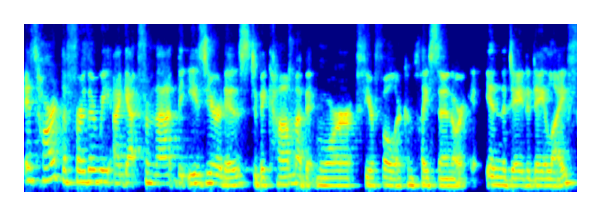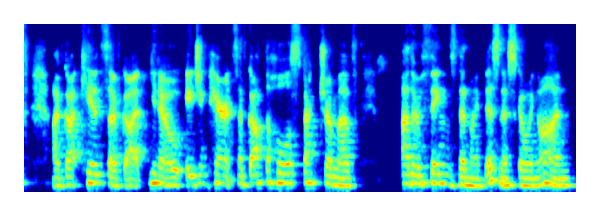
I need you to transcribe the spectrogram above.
it's hard. The further we i get from that the easier it is to become a bit more fearful or complacent or in the day-to-day life. I've got kids i've got you know aging parents. I've got the whole spectrum of other things than my business going on.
